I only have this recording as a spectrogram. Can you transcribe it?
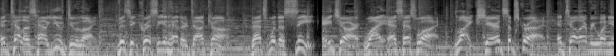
and tell us how you do life. Visit ChryssyandHeather.com. That's with a C H R Y S S Y. Like, share, and subscribe, and tell everyone you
